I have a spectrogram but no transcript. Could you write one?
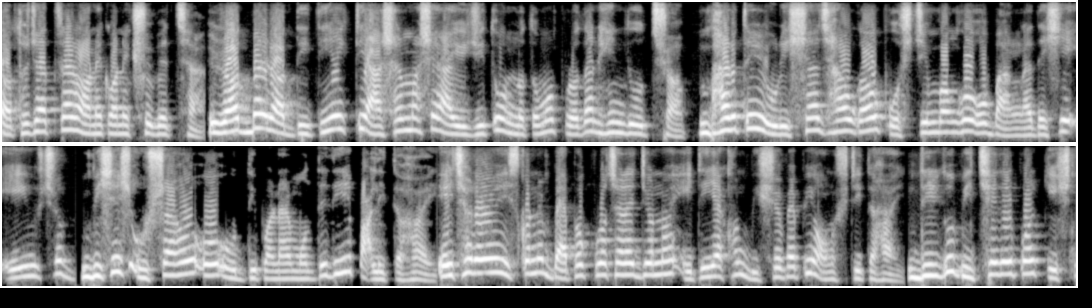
রথযাত্রার অনেক অনেক শুভেচ্ছা। রথ বা রথ দ্বিতীয় একটি আষাঢ় মাসে আয়োজিত অন্যতম প্রধান হিন্দু উৎসব। ভারতের উড়িষ্যা ঝাড়গাঁও পশ্চিমবঙ্গ ও বাংলাদেশে এই উৎসব বিশেষ উৎসাহ ও উদ্দীপনার মধ্যে দিয়ে পালিত হয়। এছাড়াও ইসকনের ব্যাপক প্রচারের জন্য এটি এখন বিশ্বব্যাপী অনুষ্ঠিত হয়। দীর্ঘ বিচ্ছেদের পর কৃষ্ণ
